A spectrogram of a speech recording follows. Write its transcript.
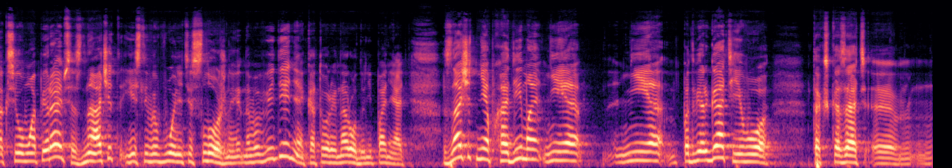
аксиому опираемся, значит, если вы вводите сложные нововведения, которые народу не понять, значит, необходимо не, не подвергать его так сказать, э,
